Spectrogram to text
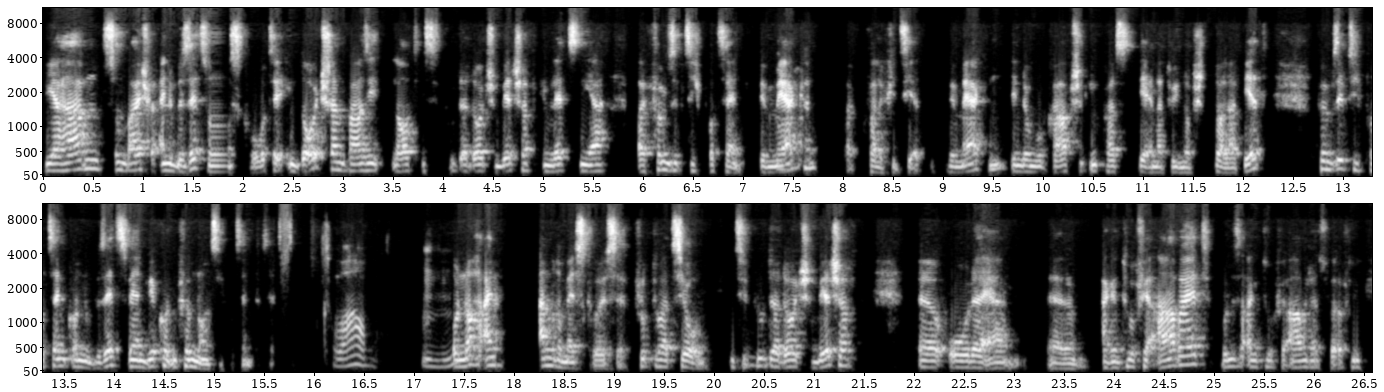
Wir haben zum Beispiel eine Besetzungsquote. In Deutschland war sie laut Institut der deutschen Wirtschaft im letzten Jahr bei 75 Prozent. Wir merken, bei Qualifizierten, wir merken den demografischen Impass, der natürlich noch doller wird. 75 Prozent konnten besetzt werden, wir konnten 95 Prozent besetzen. Wow. Mhm. Und noch eine andere Messgröße, Fluktuation. Institut der deutschen Wirtschaft äh, oder äh, Agentur für Arbeit, Bundesagentur für Arbeit hat es veröffentlicht.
